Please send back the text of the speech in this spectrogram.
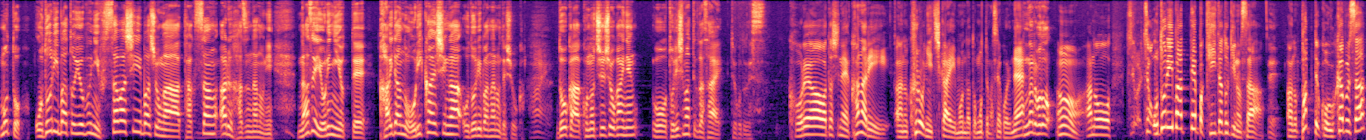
もっと踊り場と呼ぶにふさわしい場所がたくさんあるはずなのになぜよりによって階段の折り返しが踊り場なのでしょうか、どうかこの抽象概念を取り締まってください。ということです。これは私ねかなりあの黒に近いもんだと思ってますねこれね。なるほど。うん、あの踊り場ってやっぱ聞いた時のさ、ええ。あのパッてこう浮かぶさ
